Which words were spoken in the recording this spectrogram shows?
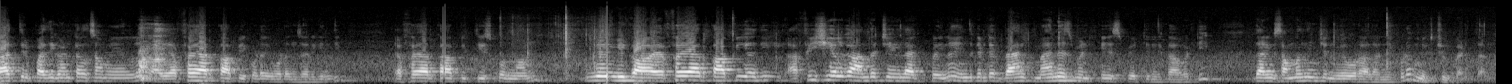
రాత్రి పది గంటల సమయంలో ఆ ఎఫ్ఐఆర్ కాపీ కూడా ఇవ్వడం జరిగింది. ఎఫ్ఐఆర్ కాపీ తీసుకున్నాము. మేము మీకు ఆ ఎఫ్ఐఆర్ కాపీ అది అఫీషియల్గా అందచేయలేకపోయినా ఎందుకంటే బ్యాంక్ మేనేజ్మెంట్ కేసు పెట్టింది కాబట్టి దానికి సంబంధించిన వివరాలన్నీ కూడా మీకు చూపెడతాను.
